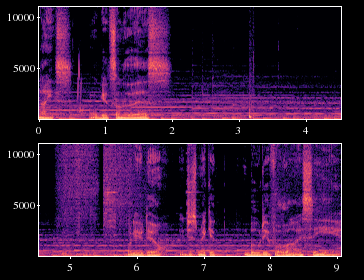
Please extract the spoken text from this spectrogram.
Nice. We'll get some of this. What do you do? You just make it beautiful, I see.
